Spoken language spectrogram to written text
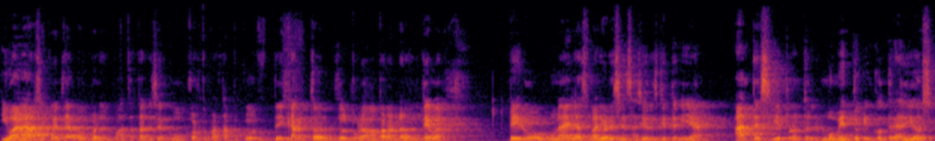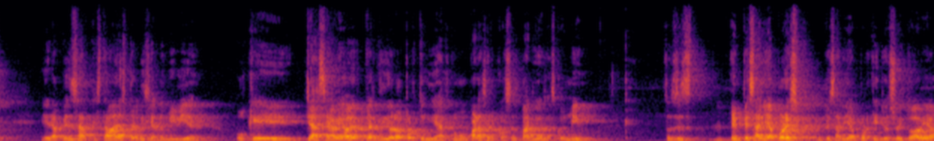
Y van a darse cuenta, o bueno, voy a tratar de ser como corto para tampoco dedicar todo, todo el programa para hablar del tema, pero una de las mayores sensaciones que tenía antes y de pronto en el momento que encontré a Dios era pensar que estaba desperdiciando mi vida o que ya se había perdido la oportunidad como para hacer cosas valiosas conmigo. Entonces empezaría por eso, empezaría porque yo soy todavía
